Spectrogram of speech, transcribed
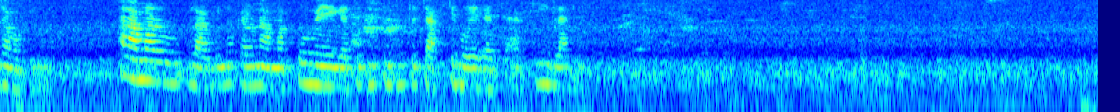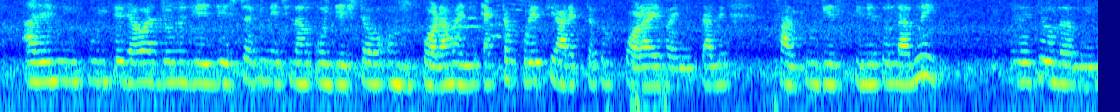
জামা কিনবো। আর আমার লাগবে না কারণ আমার তো হয়ে গেছে, দুটো দুটো, চারটে হয়ে গেছে, আর কি লাগে? আর এমনি পুরীতে যাওয়ার জন্য যে ড্রেসটা কিনেছিলাম, ওই ড্রেসটাও পরা হয়নি। একটা পরেছি আর একটা তো পরাই হয়নি। তাহলে ফালতু ড্রেস কিনে তো লাভ নেই, রেখেও লাভ নেই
